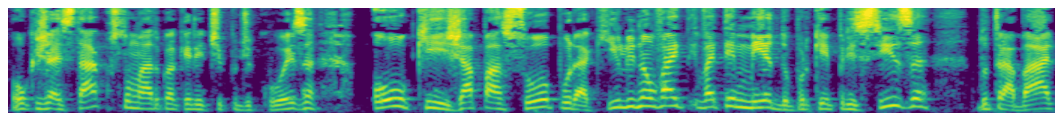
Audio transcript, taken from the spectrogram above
ou que já está acostumado com aquele tipo de coisa, ou que já passou por aquilo e não vai, vai ter medo, porque precisa do trabalho.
